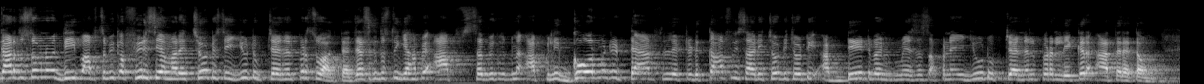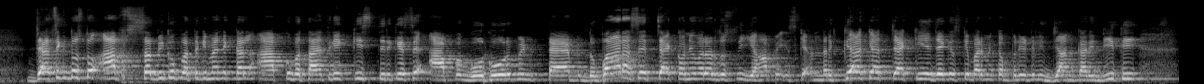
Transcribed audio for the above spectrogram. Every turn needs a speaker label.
Speaker 1: नमस्कार दोस्तों मैं दीप। आप सभी का फिर से हमारे छोटे से YouTube चैनल पर स्वागत है। जैसे कि दोस्तों, यहाँ पे आप सभी को मैं आपके लिए गवर्नमेंट टैब से रिलेटेड काफ़ी सारी छोटी छोटी अपडेट इन्फॉर्मेशन अपने YouTube चैनल पर लेकर आता रहता हूँ। जैसे कि दोस्तों, आप सभी को पता कि मैंने कल आपको बताया था कि किस तरीके से आपको गवर्नमेंट टैब दोबारा से चेक होने वाला और दोस्तों, यहाँ पे इसके अंदर क्या क्या चेक किए जाएगा इसके बारे में कंप्लीटली जानकारी दी थी।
